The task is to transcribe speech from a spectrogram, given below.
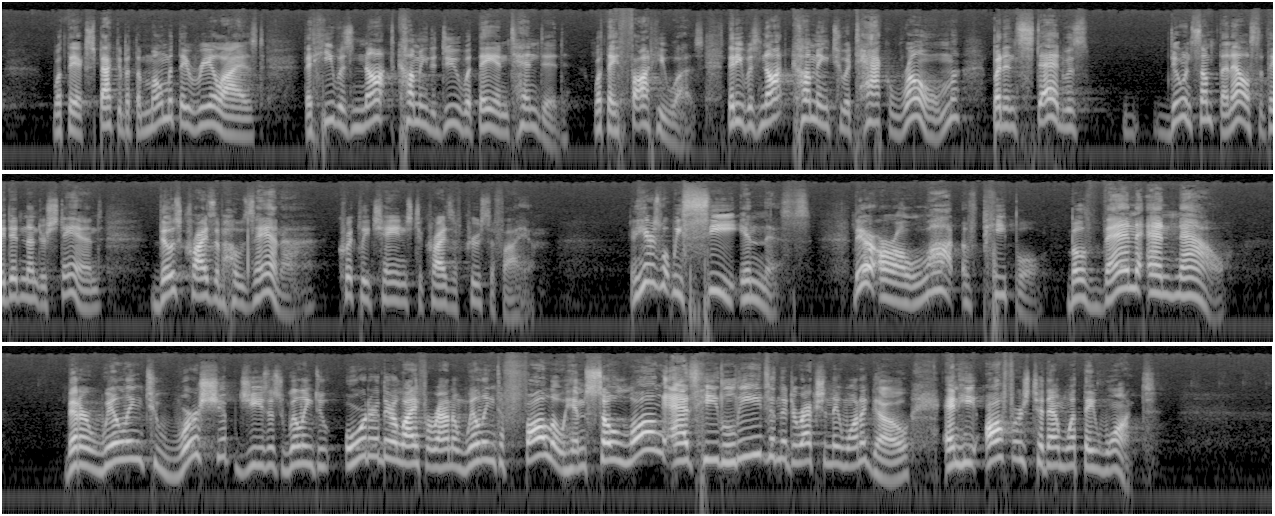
what they expected. But the moment they realized that he was not coming to do what they intended, what they thought he was. That he was not coming to attack Rome, but instead was doing something else that they didn't understand. Those cries of Hosanna quickly changed to cries of crucify him. And here's what we see in this there are a lot of people, both then and now, that are willing to worship Jesus, willing to order their life around, and willing to follow him so long as he leads in the direction they want to go and he offers to them what they want.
